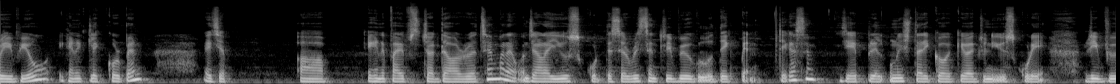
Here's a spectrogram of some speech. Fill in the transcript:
রিভিউ এখানে ক্লিক করবেন। এই যে এখানে ফাইভ স্টার দেওয়া রয়েছে মানে যারা ইউজ করতেছে রিসেন্ট রিভিউগুলো দেখবেন, ঠিক আছে? যে এপ্রিল উনিশ তারিখেও কেউ একজন ইউজ করে রিভিউ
